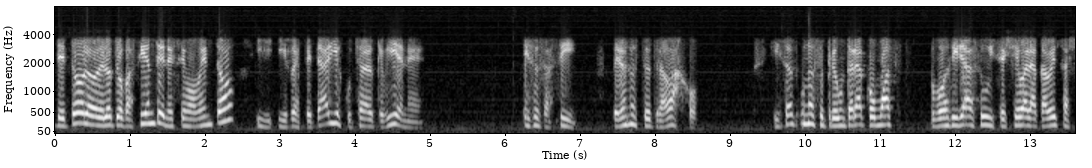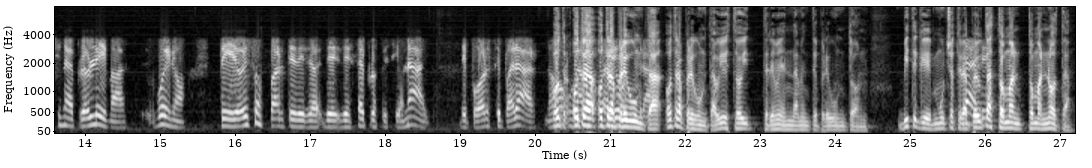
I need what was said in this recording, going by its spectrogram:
de todo lo del otro paciente en ese momento y, respetar y escuchar al que viene. Eso es así, pero es nuestro trabajo. Quizás uno se preguntará cómo hace, vos dirás, uy, se lleva la cabeza llena de problemas. Bueno, pero eso es parte de, de- de ser profesional, de poder separar. ¿no? Otra, Una otra, otra pregunta, otra pregunta. Hoy estoy tremendamente preguntón. Viste que muchos terapeutas Dale. toman, toman nota,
